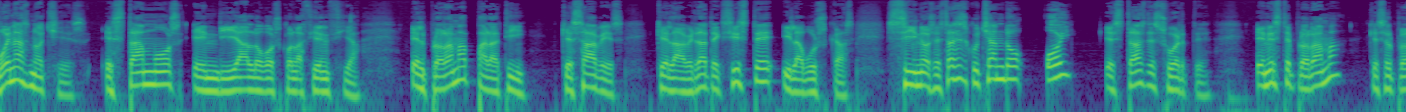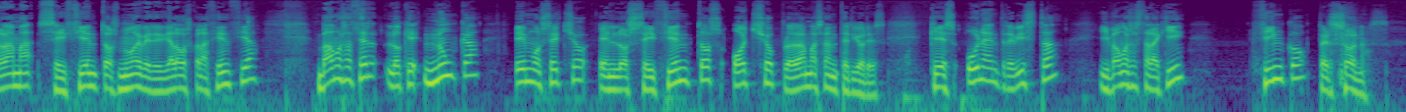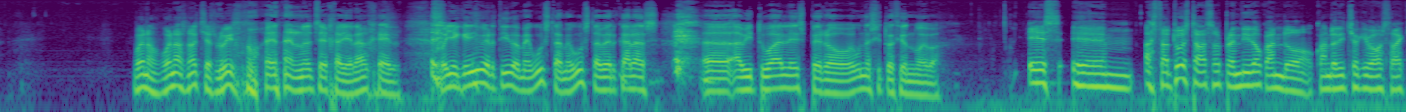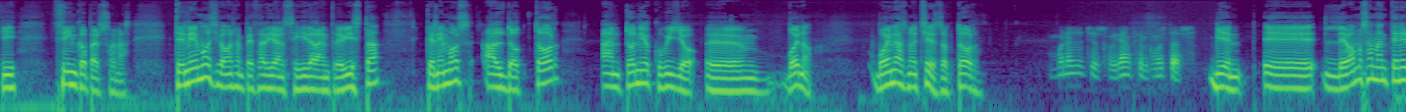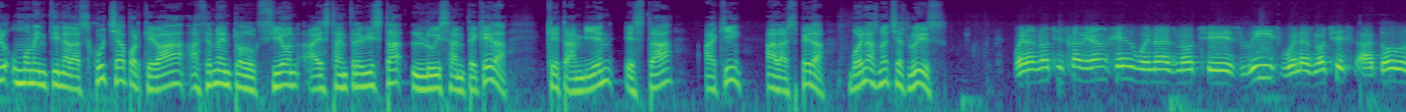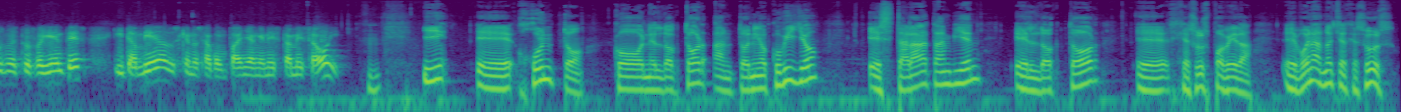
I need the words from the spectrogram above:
Buenas noches. Estamos en Diálogos con la Ciencia, el programa para ti, que sabes que la verdad existe y la buscas. Si nos estás escuchando, hoy estás de suerte. En este programa, que es el programa 609 de Diálogos con la Ciencia, vamos a hacer lo que nunca hemos hecho en los 608 programas anteriores, que es una entrevista y vamos a estar aquí cinco personas. Bueno, buenas noches, Luis. Buenas noches, Javier Ángel. Oye, qué divertido, me gusta, me gusta ver caras eh, habituales, pero una situación nueva. Es, em, hasta tú estabas sorprendido cuando, cuando he dicho que íbamos a estar aquí cinco personas. Tenemos, y vamos a empezar ya enseguida la entrevista, tenemos al doctor Antonio Cubillo. Em, bueno, buenas noches, doctor. Buenas noches, Javier Ángel, ¿cómo estás? Bien, eh, le vamos a mantener un momentín a la escucha porque va a hacer una introducción a esta entrevista Luis Antequera, que también está aquí a la espera. Buenas noches, Luis. Buenas noches, Javier Ángel, buenas noches, Luis, buenas noches a todos nuestros oyentes y también a los que nos acompañan en esta mesa hoy. Y eh, junto con el doctor Antonio Cubillo estará también el doctor eh, Jesús Poveda. Eh, buenas noches, Jesús.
